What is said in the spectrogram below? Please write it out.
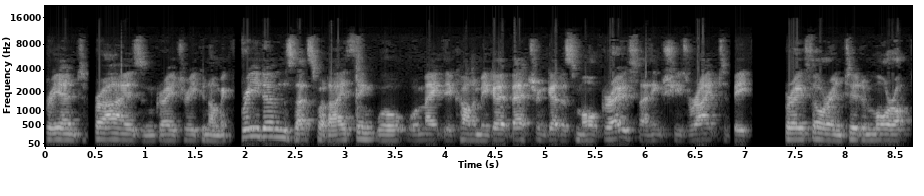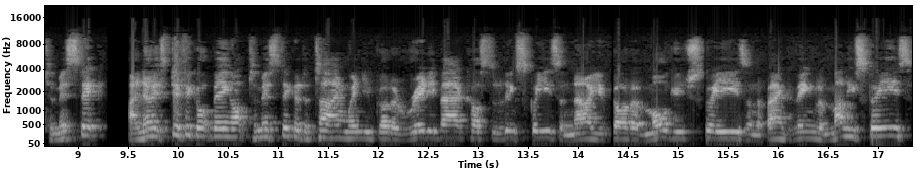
free enterprise and greater economic freedoms. That's what I think will, will make the economy go better and get us more growth. I think she's right to be growth oriented and more optimistic. I know it's difficult being optimistic at a time when you've got a really bad cost of living squeeze and now you've got a mortgage squeeze and a Bank of England money squeeze.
